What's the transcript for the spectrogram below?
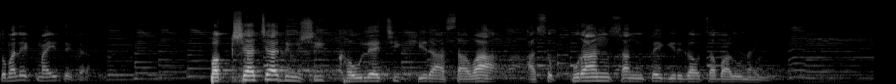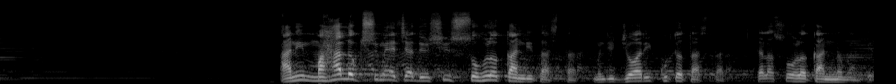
तुम्हाला एक माहीत आहे का? पक्षाच्या दिवशी खवल्याची खीर असावा असं पुराण सांगते गिरगावचा बाळू नाही. आणि महालक्ष्म्याच्या दिवशी सोहळ कांडित असतात म्हणजे ज्वारी कुटत असतात त्याला सोहळ कांडणं म्हणते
